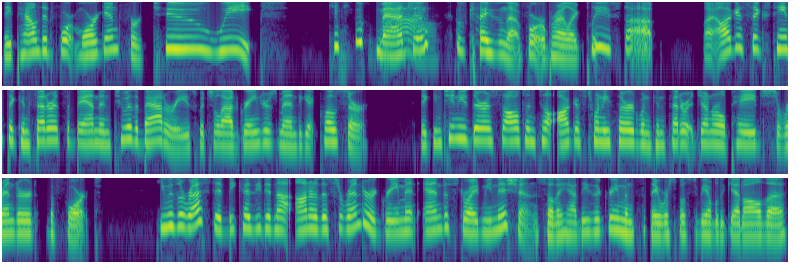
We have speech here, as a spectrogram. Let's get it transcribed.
They pounded Fort Morgan for two weeks. Can you imagine? Wow. Those guys in that fort were probably like, please stop. By August 16th, the Confederates abandoned two of the batteries, which allowed Granger's men to get closer. They continued their assault until August 23rd when Confederate General Page surrendered the fort. He was arrested because he did not honor the surrender agreement and destroyed munitions. So they had these agreements that they were supposed to be able to get all the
